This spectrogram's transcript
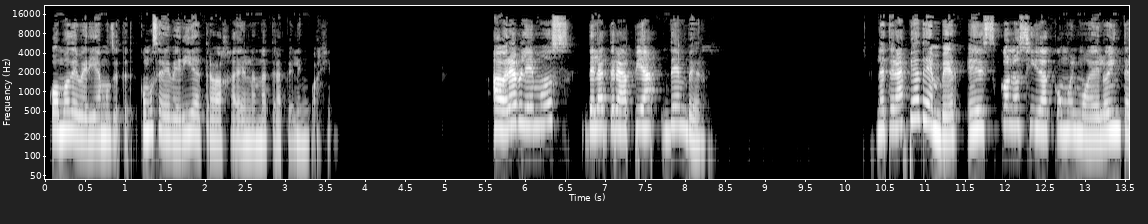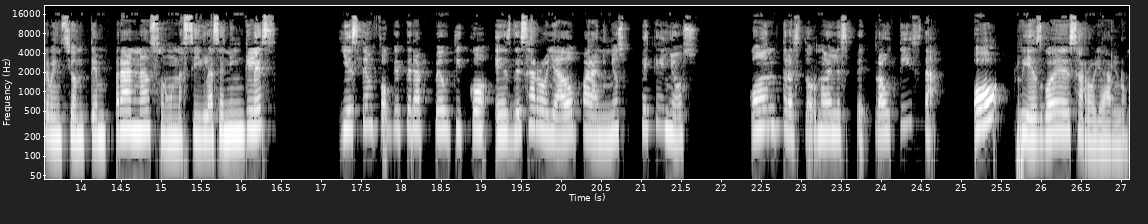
cómo, deberíamos cómo se debería trabajar en una terapia de lenguaje. Ahora hablemos de la terapia Denver. La terapia Denver es conocida como el modelo de intervención temprana, son unas siglas en inglés, y este enfoque terapéutico es desarrollado para niños pequeños con trastorno del espectro autista o riesgo de desarrollarlo.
